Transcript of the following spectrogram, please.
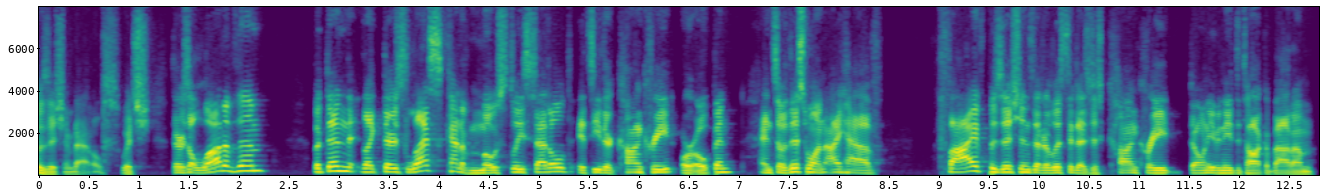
position battles, which there's a lot of them, but then like there's less kind of mostly settled. It's either concrete or open. And so this one I have five positions that are listed as just concrete. Don't even need to talk about them.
